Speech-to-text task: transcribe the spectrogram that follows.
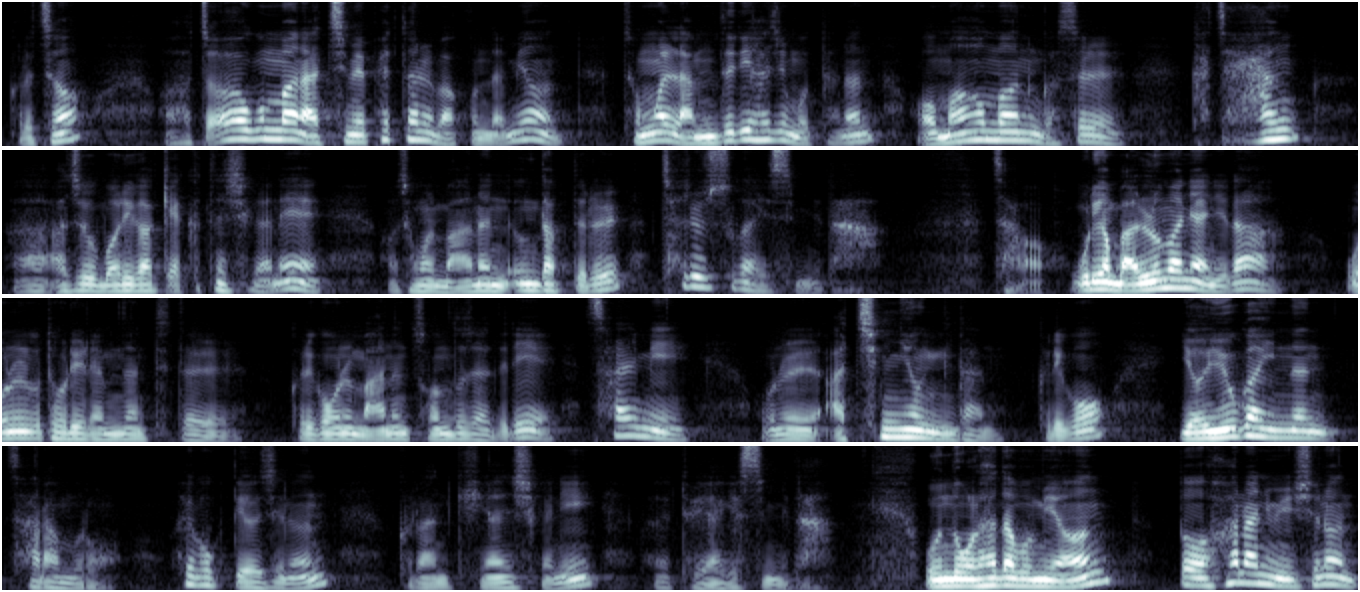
그렇죠? 어, 조금만 아침에 패턴을 바꾼다면 정말 남들이 하지 못하는 어마어마한 것을 가장 아, 아주 머리가 깨끗한 시간에 어, 정말 많은 응답들을 찾을 수가 있습니다. 자, 우리가 말로만이 아니라 오늘부터 우리 랩런트들 그리고 오늘 많은 전도자들이 삶이 오늘 아침형 인간 그리고 여유가 있는 사람으로 회복되어지는 그러한 귀한 시간이 되어야겠습니다. 운동을 하다 보면 또 하나님이 주시는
